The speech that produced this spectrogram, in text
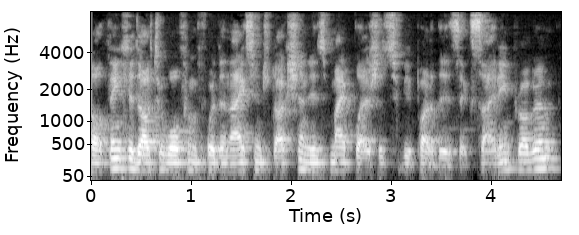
Well, thank you, Dr. Wolfman, for the nice introduction. It's my pleasure to be part of this exciting program.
